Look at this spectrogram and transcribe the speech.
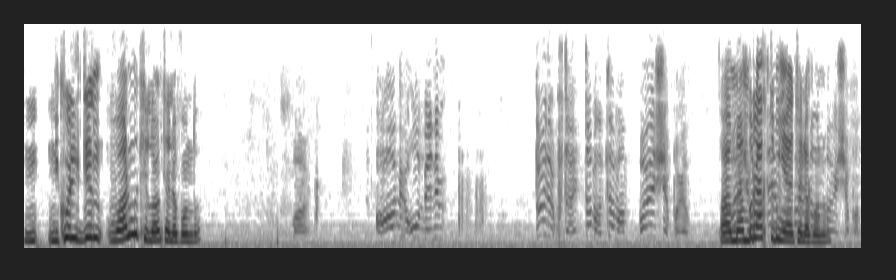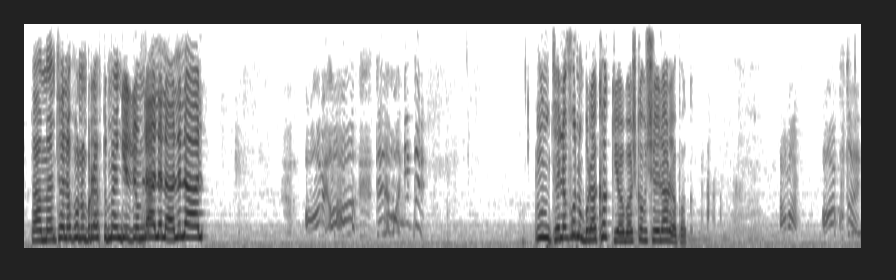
N- Nickelodeon var mı ki lan telefonda? Bak. Abi o benim. Böyle Kutay. Tamam tamam. Barış yapalım. Tamam ben bıraktım ya telefonu. Tamam ben telefonu bıraktım ben geziyorum. La la la la la. Abi aa telefon gitti. Hmm, telefonu bırakak ya başka bir şeyler yapak. Tamam. Aa Kutay.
